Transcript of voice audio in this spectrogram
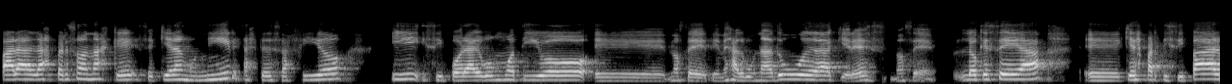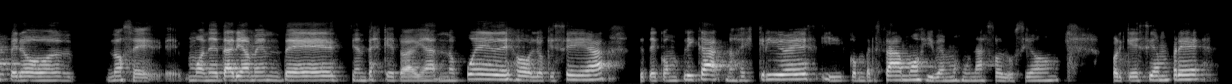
para las personas que se quieran unir a este desafío y si por algún motivo, eh, no sé, tienes alguna duda, quieres, no sé, lo que sea, eh, quieres participar, pero no sé, monetariamente sientes que todavía no puedes o lo que sea, se te complica, nos escribes y conversamos y vemos una solución, porque siempre,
